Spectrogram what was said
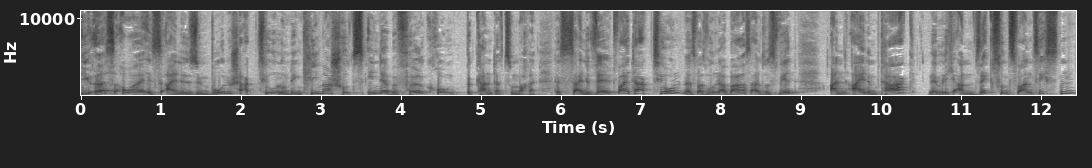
Die Earth Hour ist eine symbolische Aktion, um den Klimaschutz in der Bevölkerung bekannter zu machen. Das ist eine weltweite Aktion, das ist was Wunderbares. Also es wird an einem Tag, nämlich am 26.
